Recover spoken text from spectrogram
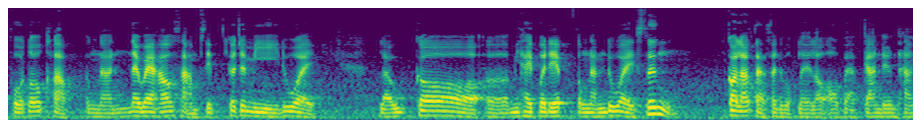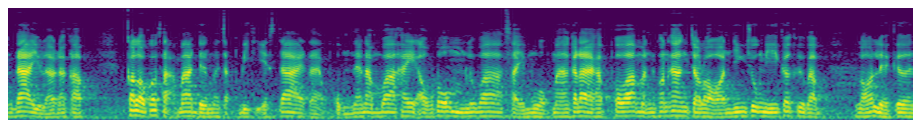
โฟโต้คลับตรงนั้น ใน warehouse 30ก็จะมีด้วย แล้วก็มีไฮเปอร์เดฟตรงนั้นด้วย ซึ่ง ก็แล้วแต่สะดวกเลยเราออกแบบการเดินทางได้อยู่แล้วนะครับ ก็เราก็สามารถเดินมาจาก BTS ได้ แต่ผมแนะนำว่าให้เอาร่มหรือว่าใส่หมวกมาก็ได้ครับ เพราะว่ามันค่อนข้างจะร้อนยิ่งช่วงนี้ก็คือแบบร้อนเหลือเกิน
